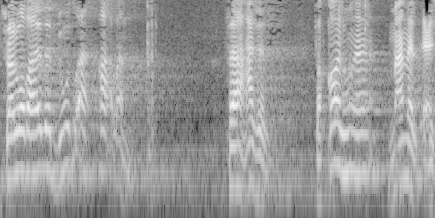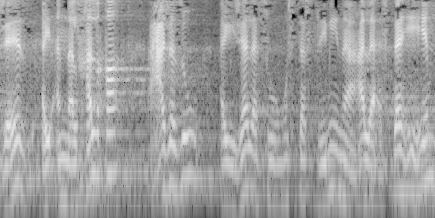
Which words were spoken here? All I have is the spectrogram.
شو هالوضع هذا؟ بيموت قهرا. فعجز. فقال هنا معنى الإعجاز أي أن الخلق عجزوا أي جلسوا مستسلمين على أستاههم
